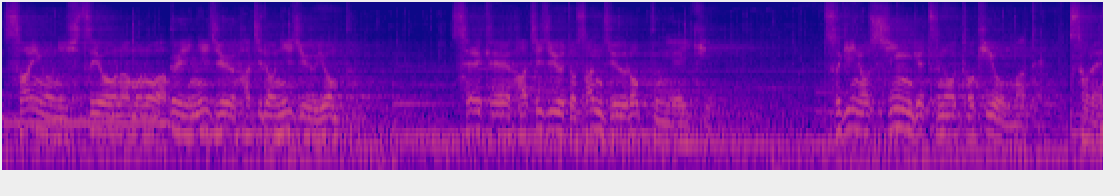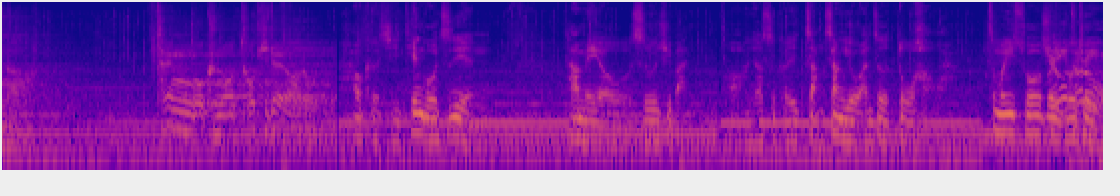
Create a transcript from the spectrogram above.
最後に必要なものは福井28度24分。整形80度36分へ行き次の新月の時を待て。それが天国の時であろう。好可惜，《天国之眼》它没有 Switch 版哦。要是可以掌上游玩，这个多好啊！这么一说，不就有。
